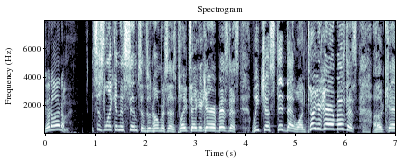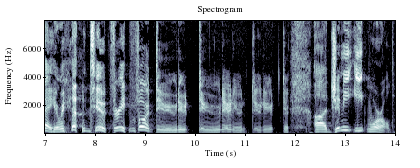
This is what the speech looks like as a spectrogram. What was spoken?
good on them. This is like in The Simpsons when Homer says, play taking care of business. We just did that one. Taking care of business. Okay, here we go. Two, three, four. Do, do, do, do, do, do, do, do. Uh, Jimmy Eat World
